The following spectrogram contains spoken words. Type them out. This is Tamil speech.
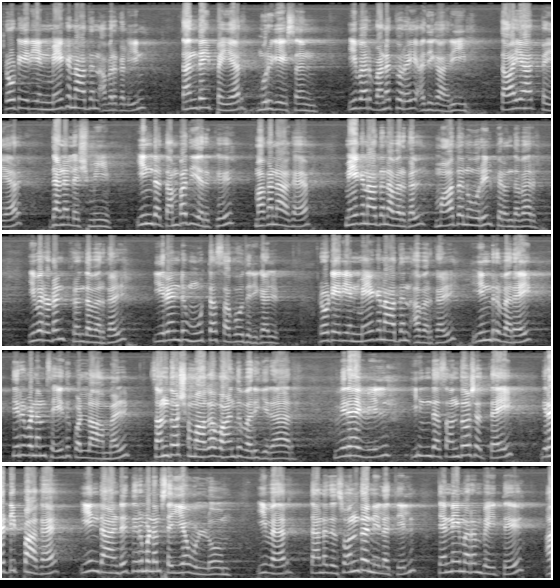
ரோட்டேரியன் மேகநாதன் அவர்களின் தந்தை பெயர் முருகேசன். இவர் வனத்துறை அதிகாரி. தாயார் பெயர் தனலட்சுமி. இந்த தம்பதியருக்கு மகனாக மேகநாதன் அவர்கள் மாதனூரில் பிறந்தவர். இவருடன் பிறந்தவர்கள் இரண்டு மூத்த சகோதரிகள். ரோட்டேரியன் மேகநாதன் அவர்கள் இன்று வரை திருமணம் செய்து கொள்ளாமல் சந்தோஷமாக வாழ்ந்து வருகிறார். விரைவில் இந்த சந்தோஷத்தை இரட்டிப்பாக இந்த ஆண்டு திருமணம் செய்ய உள்ளோம். இவர் தனது சொந்த நிலத்தில் தென்னை மரம் வைத்து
